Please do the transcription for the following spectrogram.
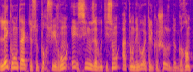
Les contacts se poursuivront et si nous aboutissons, attendez-vous à quelque chose de grand.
